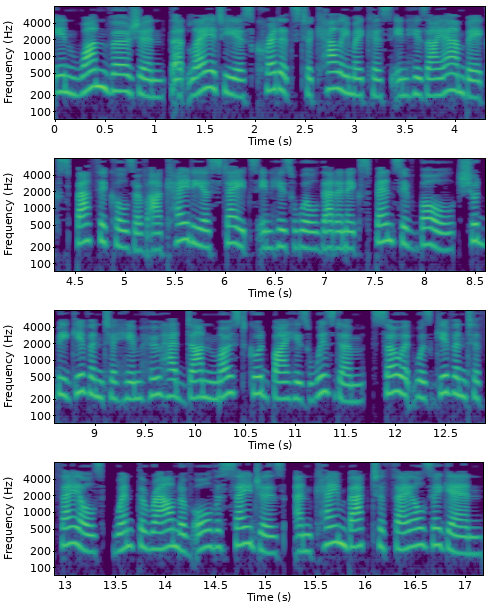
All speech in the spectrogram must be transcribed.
In one version that Laertius credits to Callimachus in his iambics Bathycles of Arcadia states in his will that an expensive bowl should be given to him who had done most good by his wisdom, so it was given to Thales, went the round of all the sages, and came back to Thales again.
